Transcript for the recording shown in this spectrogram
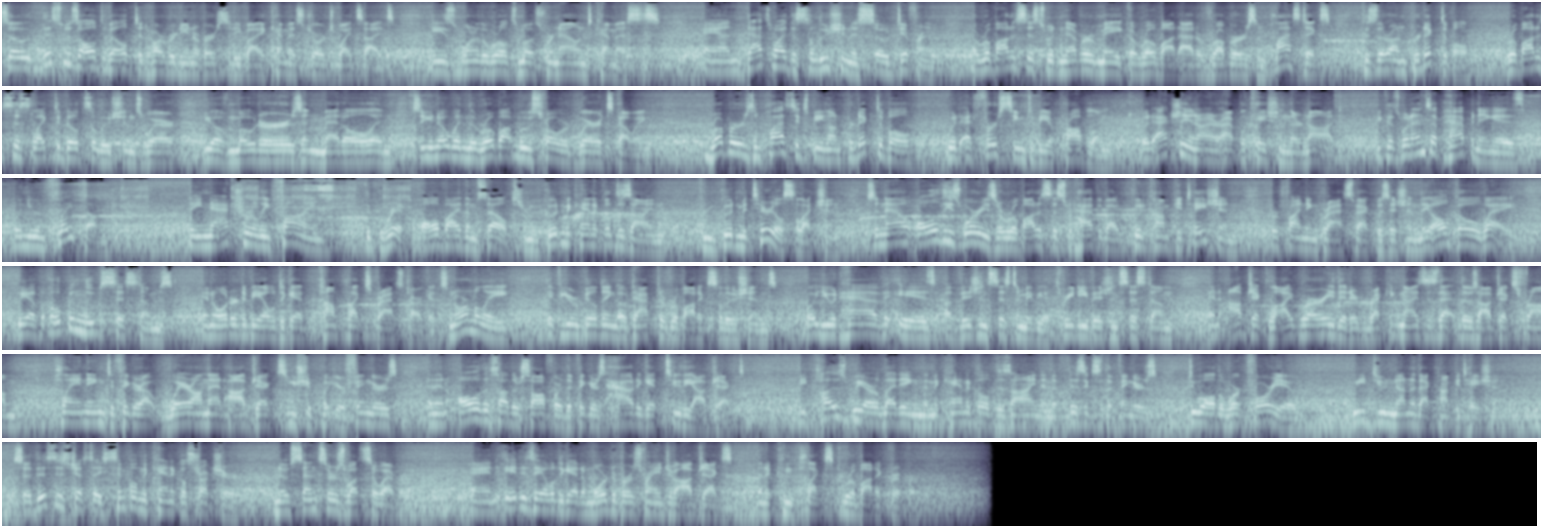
So this was all developed at Harvard University by chemist George Whitesides. He's one of the world's most renowned chemists. And that's why the solution is so different. A roboticist would never make a robot out of rubbers and plastics because they're unpredictable. Roboticists like to build solutions where you have motors and metal and so you know when the robot moves forward where it's going. Rubbers and plastics being unpredictable would at first seem to be a problem, but actually in our application they're not. Because what ends up happening is when you inflate them, they naturally find the grip all by themselves from good mechanical design, from good material selection. So now all these worries a roboticist would have about good computation for finding grasp acquisition, they all go away. We have open loop systems in order to be able to get complex grasp targets. Normally, if you're building adaptive robotic solutions, what you would have is a vision system, maybe a 3D vision system, an object library that it recognizes that those objects from, planning to figure out where on that object you should put your fingers, and then all this other software that figures how to get to the object. Because we are letting the mechanical design and the physics of the fingers do all the work for you, we do none of that computation. So this is just a simple mechanical structure, no sensors whatsoever. And it is able to get a more diverse range of objects than a complex robotic gripper.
